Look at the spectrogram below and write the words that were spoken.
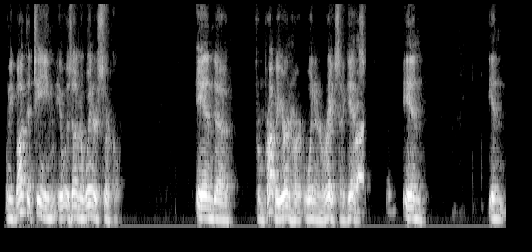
when he bought the team, it was on the winner's circle. And uh, from probably Earnhardt winning a race, I guess. Right. In in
